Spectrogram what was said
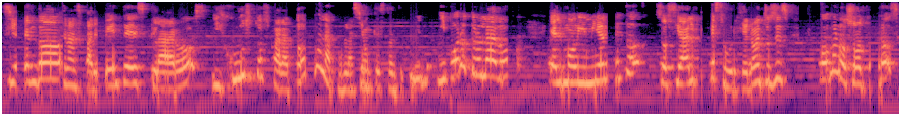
siendo transparentes, claros y justos para toda la población que están teniendo. Y por otro lado, el movimiento social que surge, ¿no? Entonces, cómo nosotros,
